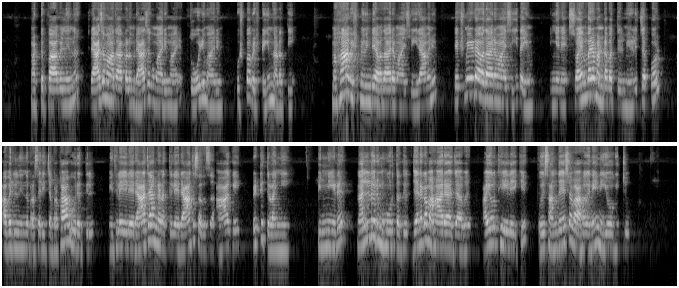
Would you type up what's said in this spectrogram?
മട്ടുപ്പാവിൽ നിന്ന് രാജമാതാക്കളും രാജകുമാരിമാരും തോഴിമാരും പുഷ്പവൃഷ്ടിയും നടത്തി. മഹാവിഷ്ണുവിന്റെ അവതാരമായ ശ്രീരാമനും ലക്ഷ്മിയുടെ അവതാരമായ സീതയും ഇങ്ങനെ സ്വയംവര മണ്ഡപത്തിൽ മേളിച്ചപ്പോൾ അവരിൽ നിന്ന് പ്രസരിച്ച പ്രഭാപൂരത്തിൽ മിഥിലയിലെ രാജാങ്കണത്തിലെ രാജസദസ് ആകെ വെട്ടിത്തിളങ്ങി. പിന്നീട് നല്ലൊരു മുഹൂർത്തത്തിൽ ജനക മഹാരാജാവ് അയോധ്യയിലേക്ക് ഒരു സന്ദേശവാഹകനെ നിയോഗിച്ചു.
